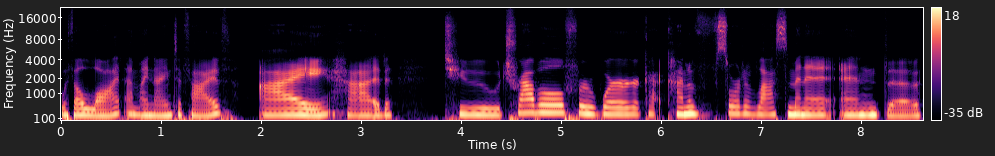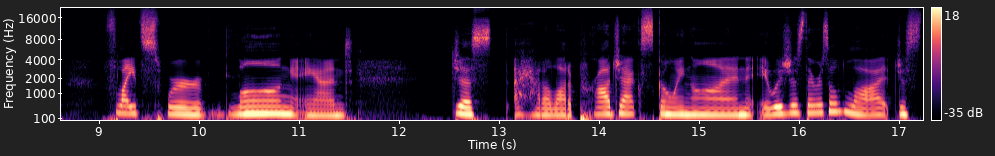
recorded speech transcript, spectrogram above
with a lot at my nine to five. I had to travel for work kind of sort of last minute, and the flights were long, and just I had a lot of projects going on. It was just, there was a lot just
